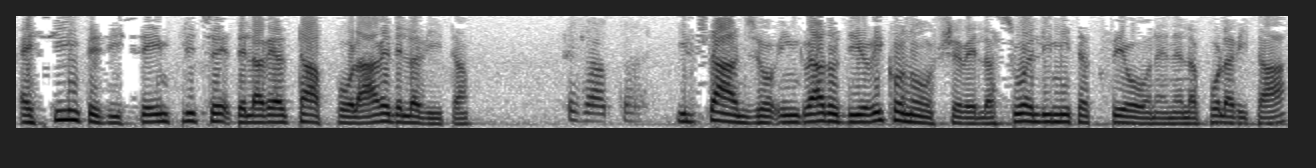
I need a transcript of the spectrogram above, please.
è sintesi semplice della realtà polare della vita. esatto. Il saggio in grado di riconoscere la sua limitazione nella polarità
